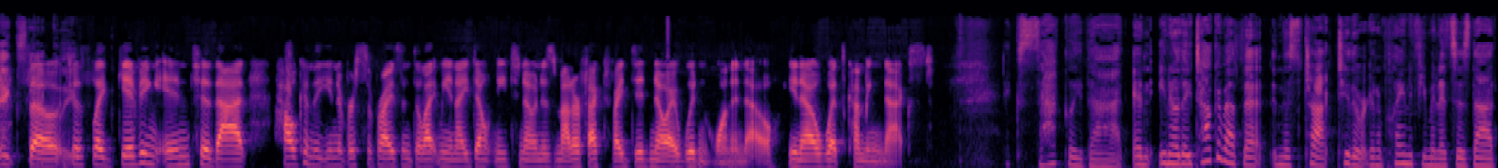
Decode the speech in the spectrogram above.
Exactly. So just like giving into that, how can the universe surprise and delight me? And I don't need to know. And as a matter of fact, if I did know, I wouldn't want to know, you know, what's coming next. Exactly that. And, you know, they talk about that in this track too, that we're going to play in a few minutes, is that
